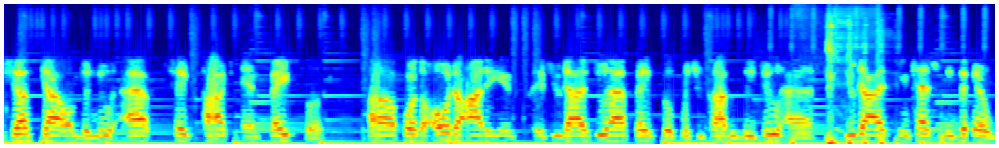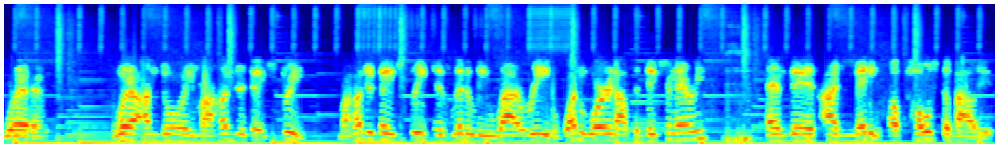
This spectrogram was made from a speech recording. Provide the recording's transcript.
just got on the new app TikTok and Facebook. Uh, for the older audience, if you guys do have Facebook, which you probably do have, you guys can catch me there where where I'm doing my hundred day streak. My hundred day streak is literally where I read one word out the dictionary, mm-hmm. and then I make a post about it,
